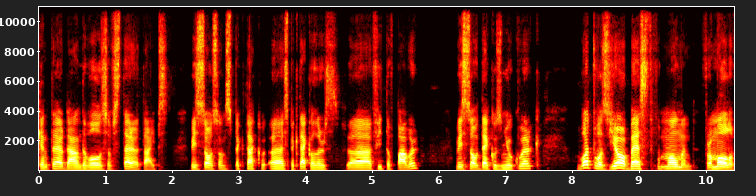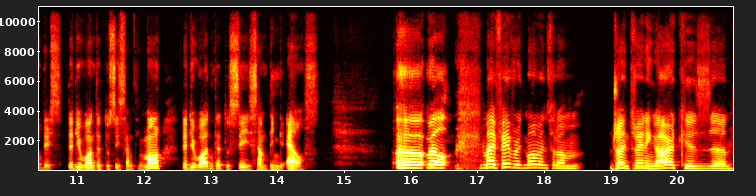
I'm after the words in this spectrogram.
can tear down the walls of stereotypes. We saw some spectac- uh, spectacular uh, feat of power. We saw Deku's nuke work. What was your best moment from all of this? Did you wanted to see something more? Did you wanted to see something else? Uh, well, my favorite moment from joint training arc is um,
